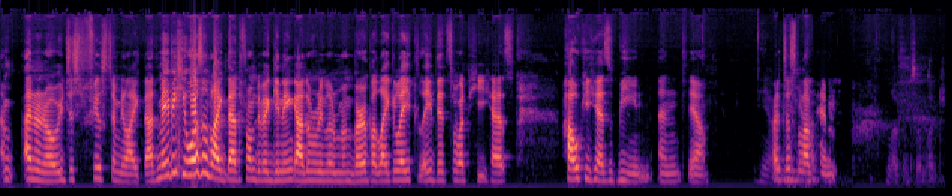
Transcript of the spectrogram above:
I'm, i don't know it just feels to me like that. Maybe he wasn't like that from the beginning i don't really remember but like lately that's what he has how he has been and yeah. Yeah. I just Yeah. love him. Love him so much.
